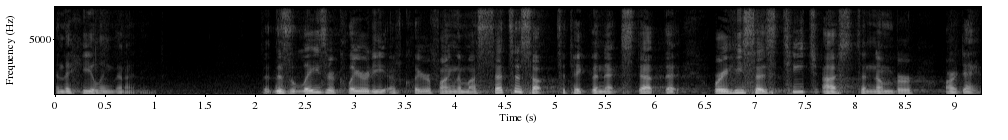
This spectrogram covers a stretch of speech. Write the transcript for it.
and the healing that I need. That this laser clarity of clarifying the must sets us up to take the next step that where he says, teach us to number our days.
